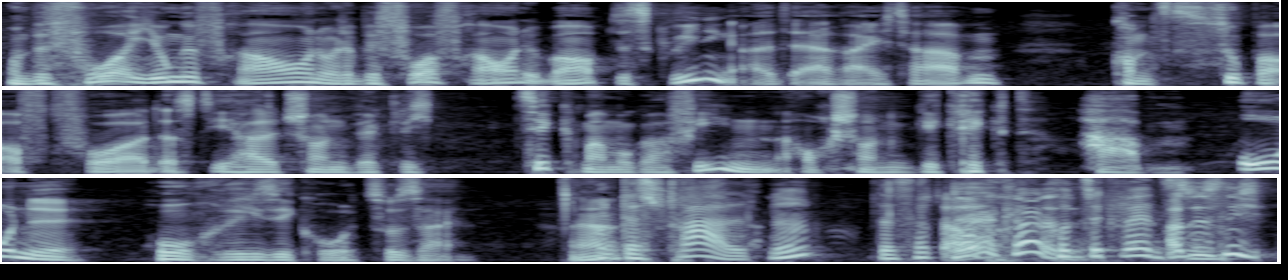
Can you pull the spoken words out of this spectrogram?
Und bevor junge Frauen oder bevor Frauen überhaupt das Screening-Alter erreicht haben, kommt es super oft vor, dass die halt schon wirklich zig Mammografien auch schon gekriegt haben, ohne Hochrisiko zu sein. Ja? Und das strahlt, ne? Das hat auch ja, Konsequenzen. Also ist nicht,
